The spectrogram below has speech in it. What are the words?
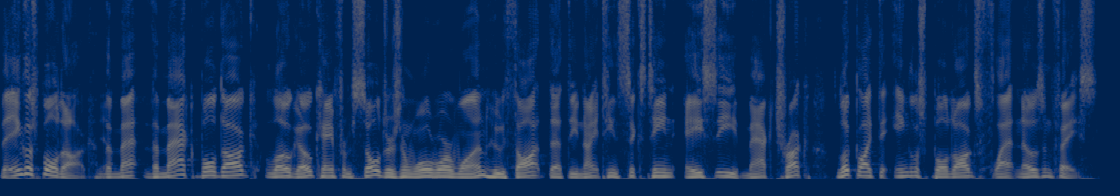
The English Bulldog. The Mack, the Mack Bulldog logo came from soldiers in World War One who thought that the 1916 AC Mack truck looked like the English Bulldog's flat nose and face.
